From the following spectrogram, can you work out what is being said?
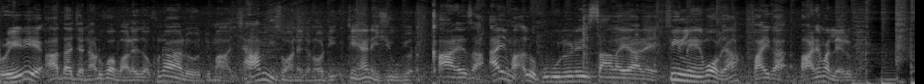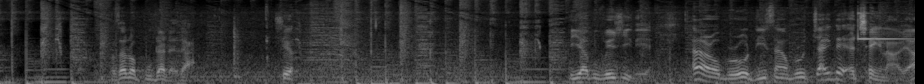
grade တွေရဲ့အားသားချက်နောက်တစ်ခုကဘာလဲဆိုတော့ခုနကလိုဒီမှာရားပြီဆိုတာနဲ့ကျွန်တော်ဒီအကင်ကနေယူပြီးတော့တစ်ခါတည်းစားအဲ့ဒီမှာအဲ့လိုပူပူနွေးနွေးစားလိုက်ရတဲ့ feeling ပေါ့ဗျာ vibe ကဘာနဲ့မှလဲလို့မရဘူးဘာလို့ပူတတ်တယ်ကြာရှေ့ဒီရပူဖေးရှိသေးတယ်အဲ့ဒါတော့ bro ဒီဆန် bro ကြိုက်တဲ့အချိန်လားဗျာ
